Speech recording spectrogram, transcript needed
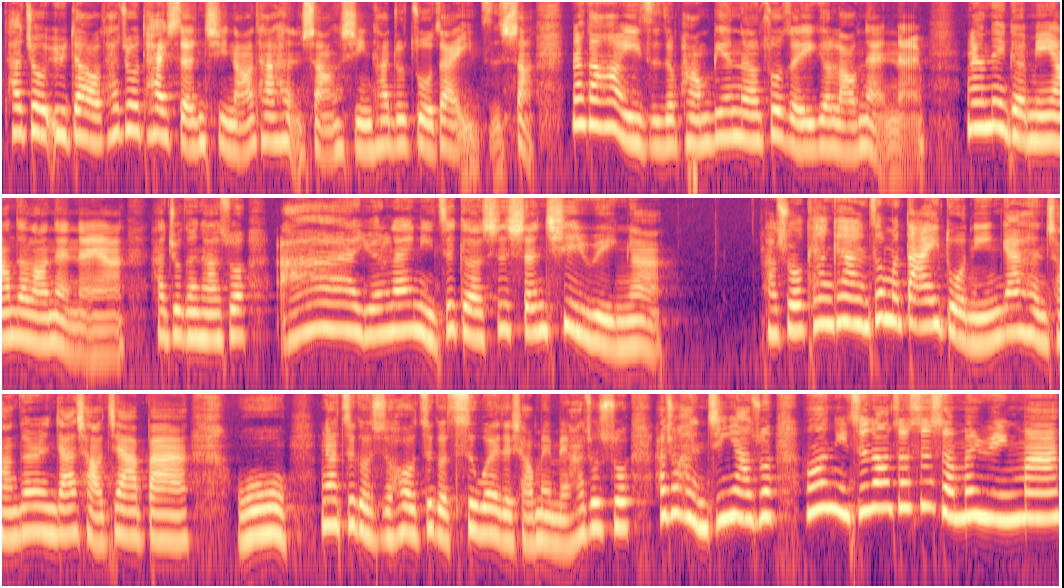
他就遇到，他就太生气，然后他很伤心，他就坐在椅子上。那刚好椅子的旁边呢，坐着一个老奶奶。那那个绵羊的老奶奶啊，他就跟他说：“啊，原来你这个是生气云啊。”他说：“看看这么大一朵，你应该很常跟人家吵架吧？”哦，那这个时候，这个刺猬的小妹妹，她就说，她就很惊讶说：“啊，你知道这是什么云吗？”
